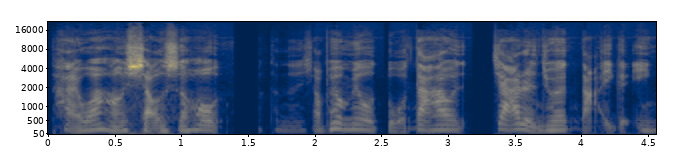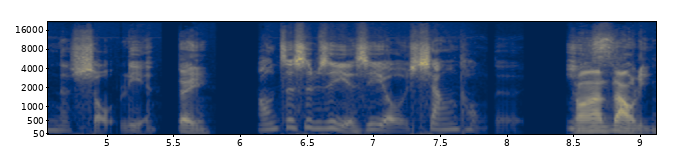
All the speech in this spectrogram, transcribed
台湾，好像小时候可能小朋友没有多大，他家人就会打一个银的手链，对，然后这是不是也是有相同的意同样思道理，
